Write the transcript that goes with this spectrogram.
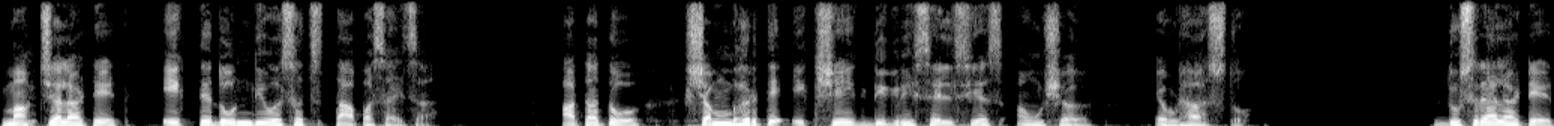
मागच्या लाटेत एक ते दोन दिवसच ताप असायचा. आता तो शंभर ते एकशे एक डिग्री सेल्सिअस अंश एवढा असतो. दुसऱ्या लाटेत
